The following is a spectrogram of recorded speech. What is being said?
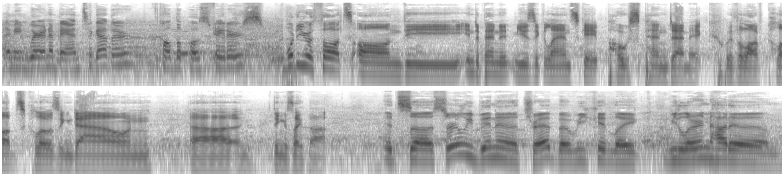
I mean, we're in a band together called the Post Faders. What are your thoughts on the independent music landscape post pandemic with a lot of clubs closing down uh, and things like that? It's uh, certainly been a threat, but we could like we learned how to um,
